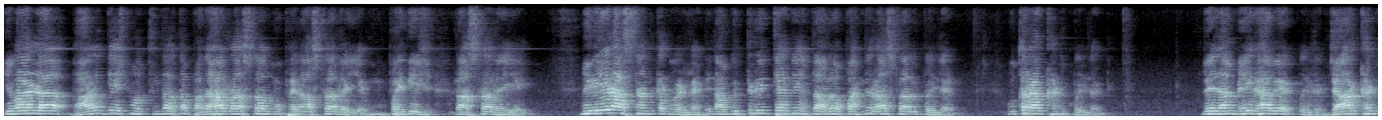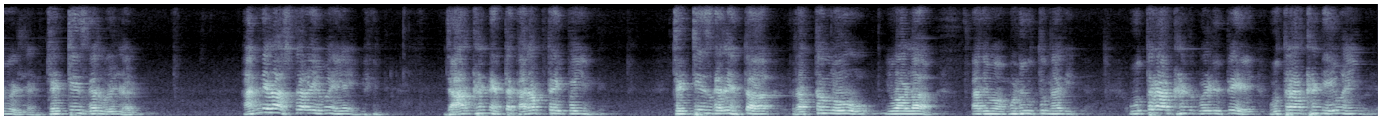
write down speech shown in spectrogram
ఇవాళ భారతదేశం వచ్చిన తర్వాత పదహారు రాష్ట్రాలు ముప్పై రాష్ట్రాలు అయ్యాయి ముప్పై దేశ రాష్ట్రాలు అయ్యాయి. మీరు ఏ రాష్ట్రానికని వెళ్ళండి. నా వృత్తిరీత్యా నేను దాదాపు అన్ని రాష్ట్రాలకు వెళ్ళాను. ఉత్తరాఖండ్కి వెళ్ళండి. లేదా మేఘాలయకు వెళ్ళండి జార్ఖండ్ వెళ్ళండి ఛత్తీస్గఢ్ వెళ్ళండి. అన్ని రాష్ట్రాలు ఏమయ్యాయి? జార్ఖండ్ ఎంత కరప్ట్ అయిపోయింది? ఛత్తీస్గఢ్ ఎంత రక్తంలో ఇవాళ అది మునుగుతున్నది? ఉత్తరాఖండ్కి వెళితే ఉత్తరాఖండ్ ఏమైంది?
